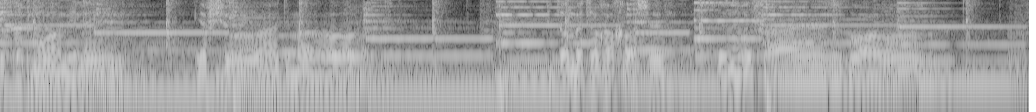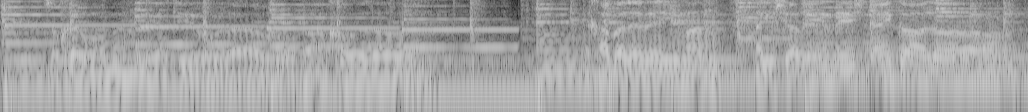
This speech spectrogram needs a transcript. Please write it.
יסתתמו המילים, יבשו הדמעות. פתאום בתוך החושך, עיני רפאל בוערות. זוכר הוא אומר לי הטיול ההוא בחולות. איך אבא ואמא היו שרים בשני קולות.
